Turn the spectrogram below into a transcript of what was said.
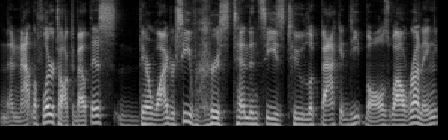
and Matt LaFleur talked about this, their wide receivers' tendencies to look back at deep balls while running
